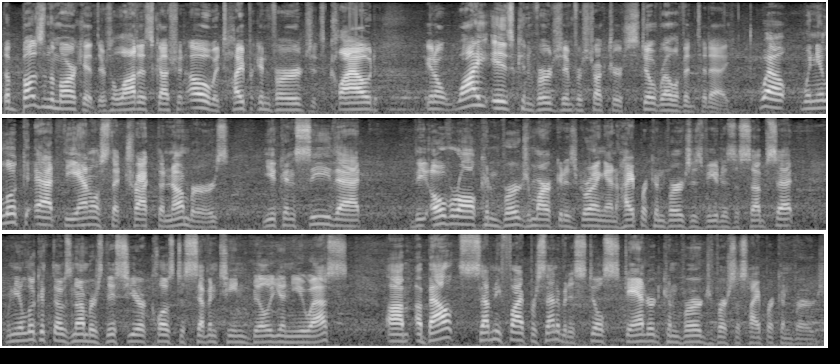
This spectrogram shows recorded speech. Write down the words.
The buzz in the market, there's a lot of discussion, oh, it's hyper-converged, it's cloud. You know, why is converged infrastructure still relevant today? Well, when you look at the analysts that track the numbers, you can see that the overall converged market is growing and hyper-converged is viewed as a subset. When you look at those numbers this year, close to 17 billion US, um, about 75% of it is still standard converged versus hyper-converged.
